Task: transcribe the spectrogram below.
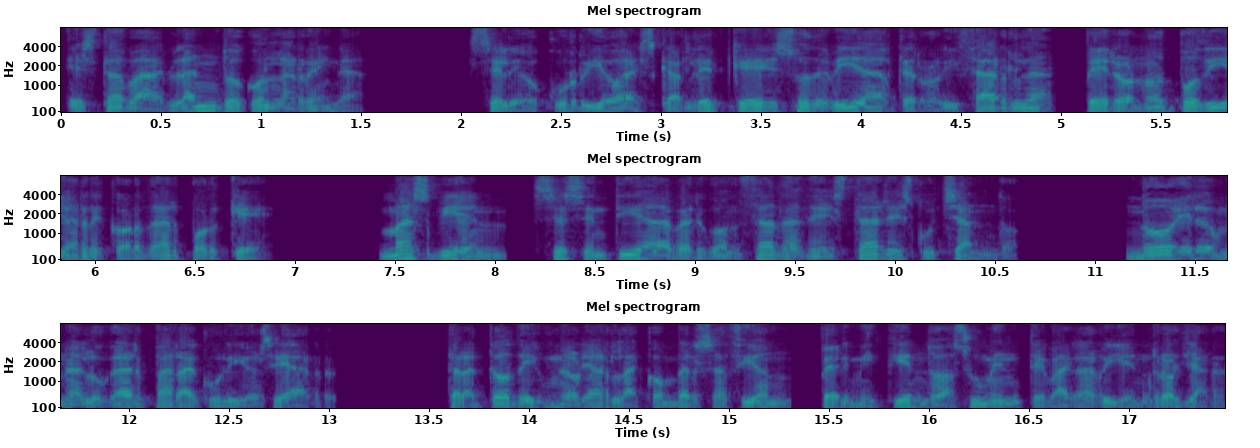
Estaba hablando con la reina. Se le ocurrió a Scarlett que eso debía aterrorizarla, pero no podía recordar por qué. Más bien, se sentía avergonzada de estar escuchando. No era un lugar para curiosear. Trató de ignorar la conversación, permitiendo a su mente vagar y enrollar.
